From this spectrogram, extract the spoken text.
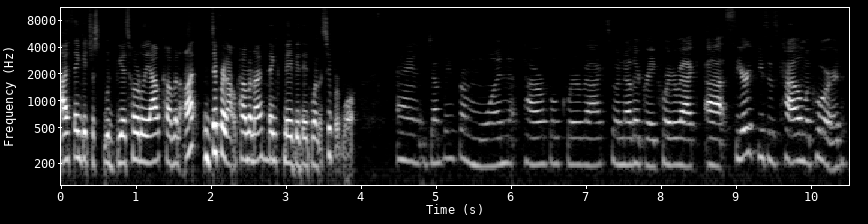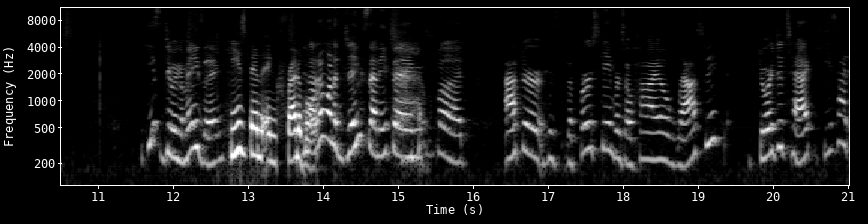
I think it just would be a totally outcome and I, different outcome. And I mm-hmm. think maybe they'd win a Super Bowl. And jumping from one powerful quarterback to another great quarterback, uh, Syracuse's Kyle McCord. He's doing amazing. He's been And incredible. I don't want to jinx anything, but after his the first game versus Ohio last week, Georgia Tech, he's had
